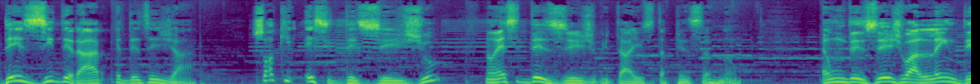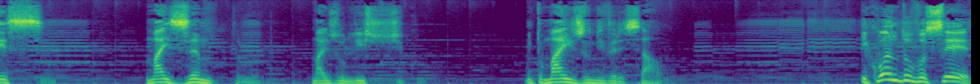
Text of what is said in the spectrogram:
desiderar é desejar. Só que esse desejo não é esse desejo que está aí, você está pensando, não. É um desejo além desse, mais amplo, mais holístico, muito mais universal. E quando você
